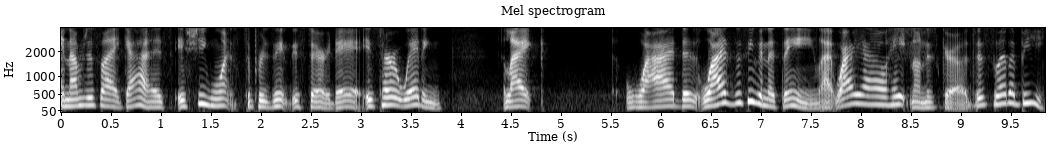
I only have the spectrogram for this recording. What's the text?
and I'm just like, guys, if she wants to present this to her dad, it's her wedding. Like why does why is this even a thing? Like why are y'all hating on this girl? Just let her be.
